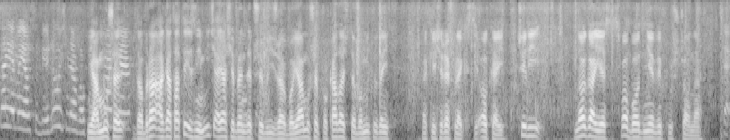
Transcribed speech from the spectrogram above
Dajemy ją sobie luźno wokół Ja muszę, dobra, Agata, ty z nim idź, a ja się będę przybliżał, bo ja muszę pokazać to, bo mi tutaj jakieś refleksje. Ok, czyli noga jest swobodnie wypuszczona. Tak.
